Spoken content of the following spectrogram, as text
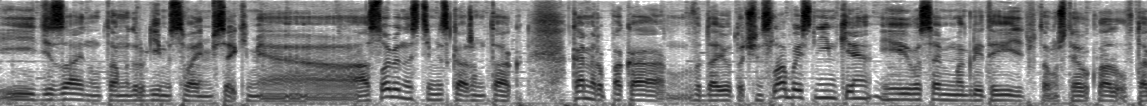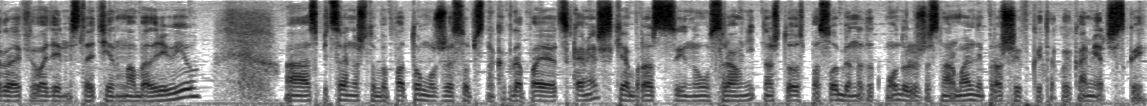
и дизайном там и другими своими всякими э, особенностями, скажем так. Камера пока выдает очень слабые снимки, и вы сами могли это видеть, потому что я выкладывал фотографии в отдельной статье на Mobile Review а, специально, чтобы потом уже, собственно, когда появятся коммерческие образцы, ну, сравнить, на что способен этот модуль уже с нормальной прошивкой такой коммерческой.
